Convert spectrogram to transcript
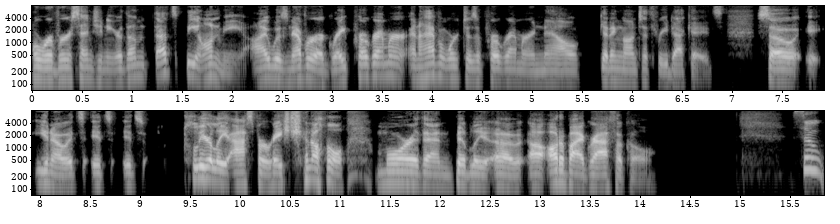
or reverse engineer them, that's beyond me. I was never a great programmer and I haven't worked as a programmer in now getting on to 3 decades. So, you know, it's it's it's clearly aspirational more than bibli- uh, uh, autobiographical. So,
